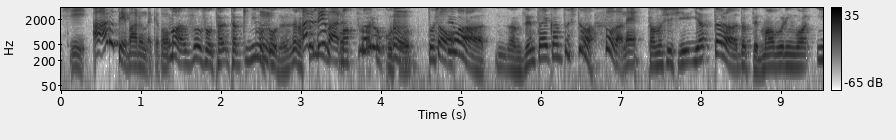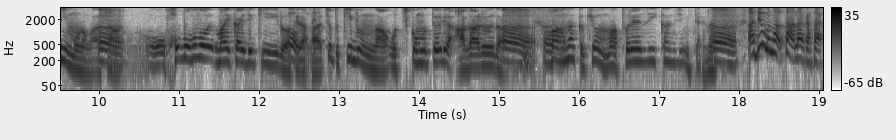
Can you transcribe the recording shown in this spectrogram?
しああるといえばあるんだけど、まあそうそうた焚き火もそうだよね、だからある程度ある。まつわることとしては、あの全体感としてはそうだね。楽しいしやったらだってマーブリングはいいものがさ、ほぼほぼ毎回できるわけだから、ちょっと気分が落ち込むというよりは上がるだろうし、まあなんか今日もまあとりあえずいい感じみたいうん、な、あでもなさなんかさ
